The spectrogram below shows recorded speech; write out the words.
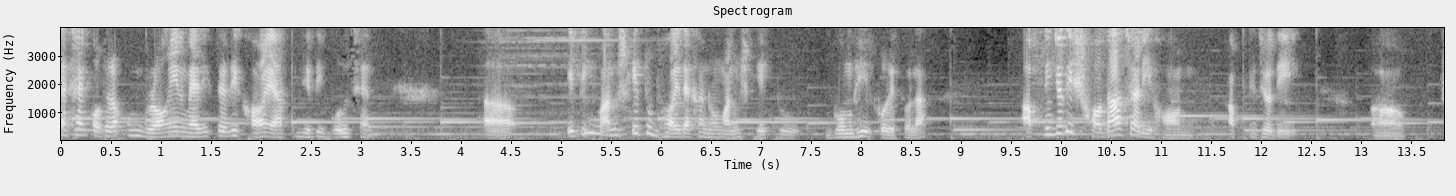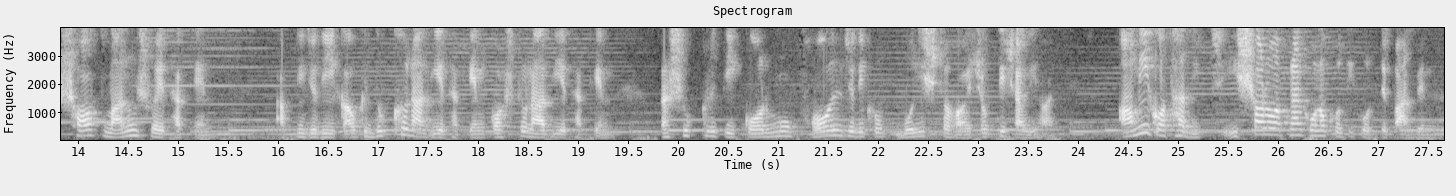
দেখায় কত রকম রঙের ম্যাজিক ট্যাজিক হয়, আপনি যেটি বলছেন এটি মানুষকে একটু ভয় দেখানো, মানুষকে একটু গম্ভীর করে তোলা। আপনি যদি সদাচারী হন, আপনি যদি সৎ মানুষ হয়ে থাকেন, আপনি যদি কাউকে দুঃখ না দিয়ে থাকেন, কষ্ট না দিয়ে থাকেন, আপনার সুকৃতি, কর্ম, ফল যদি খুব বলিষ্ঠ হয়, শক্তিশালী হয়, আমি কথা দিচ্ছি, ঈশ্বরও আপনার কোনো ক্ষতি করতে পারবেন না।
